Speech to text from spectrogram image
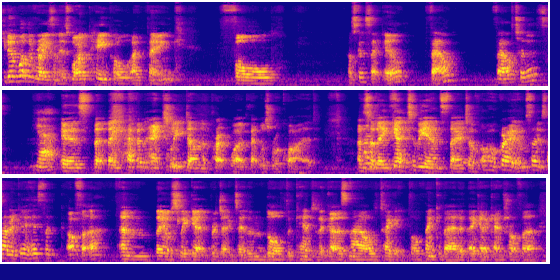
you know what the reason is why people I think fall. I was going to say ill, foul, foul to this Yeah. is that they haven't actually done the prep work that was required. And so they get to the end stage of, oh great, I'm so excited, good, here's the offer. And they obviously get rejected and all the candidate goes, no, I'll take it, I'll think about it, they get a counter offer,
